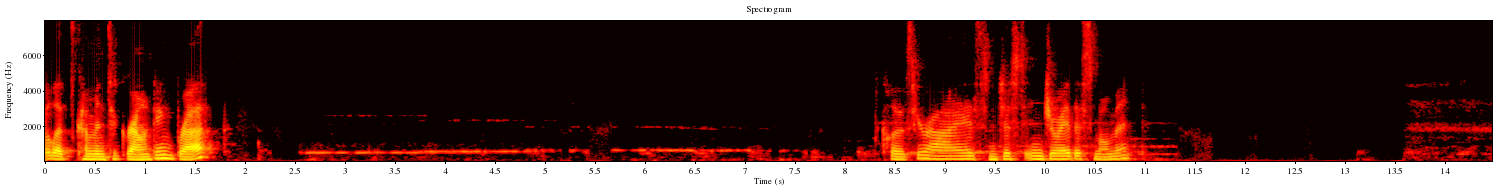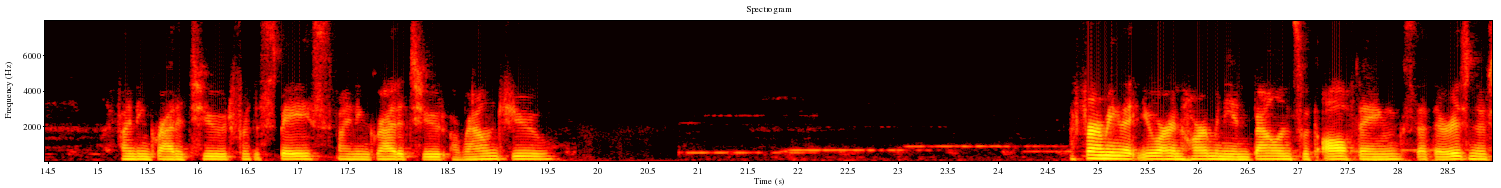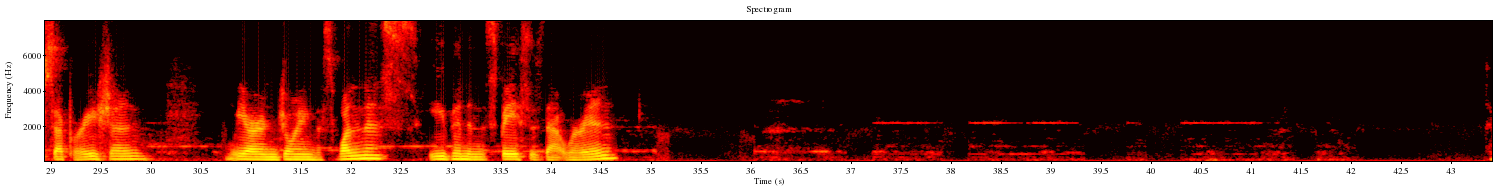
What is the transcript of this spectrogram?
Let's come into grounding breath. Close your eyes and just enjoy this moment. Finding gratitude for the space, finding gratitude around you. Affirming that you are in harmony and balance with all things, that there is no separation. We are enjoying this oneness, even in the spaces that we're in.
